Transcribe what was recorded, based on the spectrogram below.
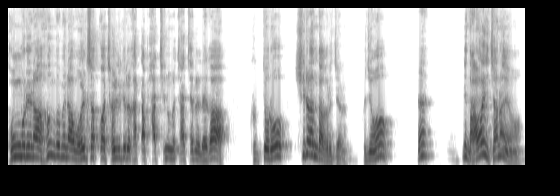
곡물이나 헌금이나 월삭과 절기를 갖다 바치는 것 자체를 내가 극도로 싫어한다 그러잖아. 그죠? 예? 이게 나와 있잖아요.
